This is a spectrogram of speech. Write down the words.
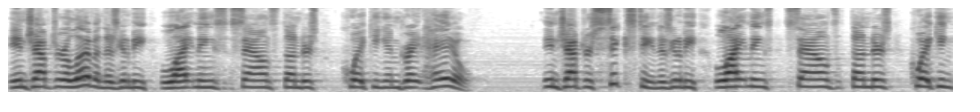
In chapter 11, there's going to be lightnings, sounds, thunders, quaking, and great hail. In chapter 16, there's going to be lightnings, sounds, thunders, quaking,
